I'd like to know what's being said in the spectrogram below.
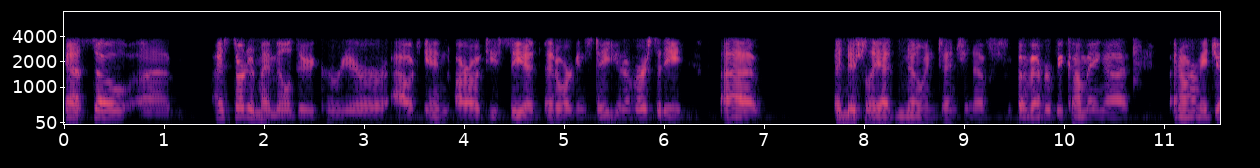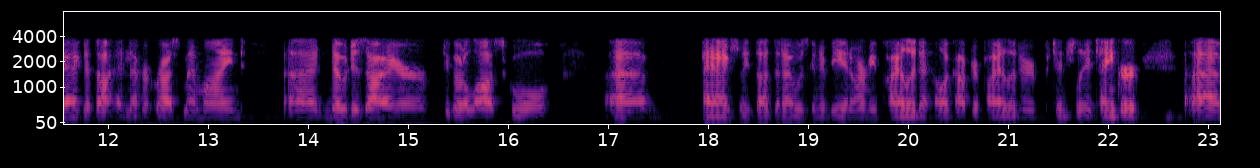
Yeah, so uh, I started my military career out in ROTC at, at Oregon State University. Uh, initially, had no intention of of ever becoming a an Army JAG. The thought had never crossed my mind. Uh, no desire to go to law school. Uh, I actually thought that I was going to be an Army pilot, a helicopter pilot, or potentially a tanker, uh,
